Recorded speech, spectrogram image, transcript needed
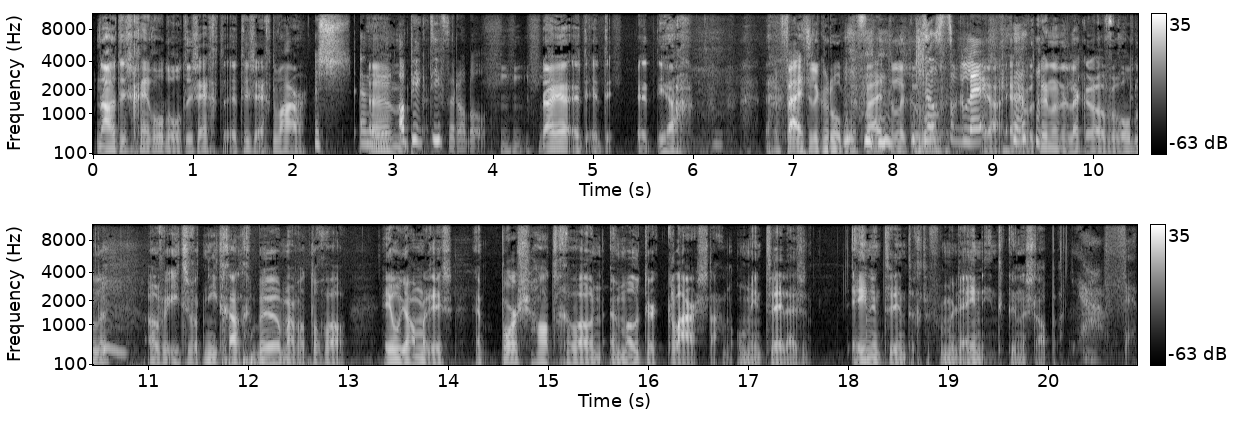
Nou, het is geen roddel. Het is echt, het is echt waar. Een, Ehm, objectieve roddel. Nou ja, het, het, het- ja Een feitelijke roddel. een feitelijke Dat roddel. is toch leuk? Ja, ja, we kunnen er lekker over roddelen. Over iets wat niet gaat gebeuren, maar wat toch wel heel jammer is. En Porsche had gewoon een motor klaarstaan om in 2021 de Formule 1 in te kunnen stappen. Ja, vet.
